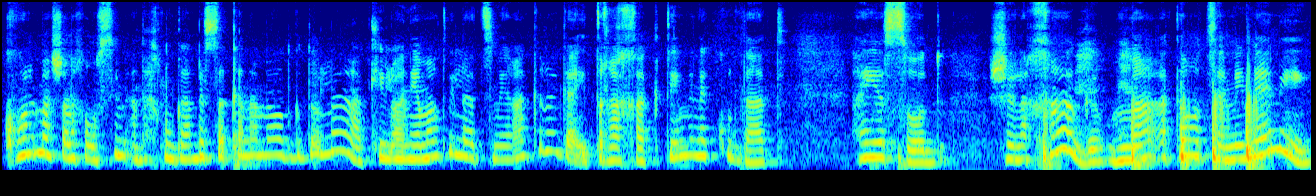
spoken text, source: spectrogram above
כל מה שאנחנו עושים, אנחנו גם בסכנה מאוד גדולה. כאילו, אני אמרתי לעצמי, רק רגע, התרחקתי מנקודת היסוד של החג. מה אתה רוצה ממני?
